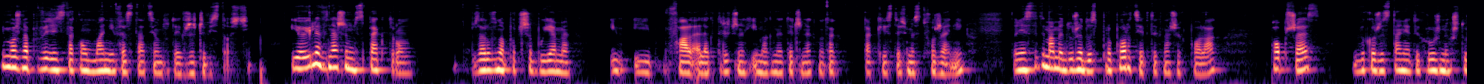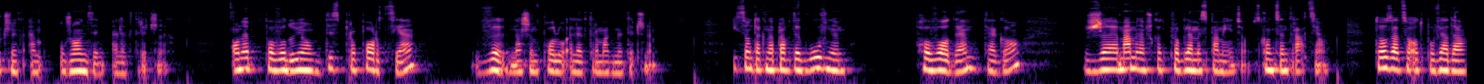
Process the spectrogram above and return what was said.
i można powiedzieć z taką manifestacją tutaj w rzeczywistości. I o ile w naszym spektrum zarówno potrzebujemy i, i fal elektrycznych i magnetycznych, no tak, tak jesteśmy stworzeni, to niestety mamy duże dysproporcje w tych naszych polach poprzez wykorzystanie tych różnych sztucznych urządzeń elektrycznych. One powodują dysproporcje w naszym polu elektromagnetycznym i są tak naprawdę głównym powodem tego, że mamy na przykład problemy z pamięcią, z koncentracją. To, za co odpowiada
